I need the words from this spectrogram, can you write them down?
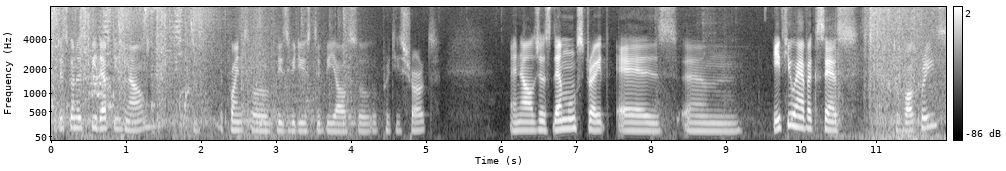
I'm just gonna speed up this now. The point of this video is to be also pretty short. And I'll just demonstrate as um, if you have access to Valkyries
